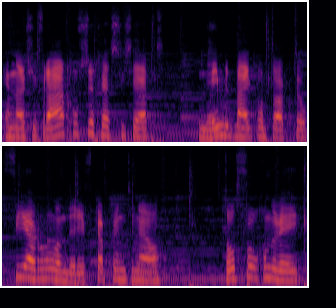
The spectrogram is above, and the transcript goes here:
En als je vragen of suggesties hebt, neem met mij contact op via rollenderivka.nl. Tot volgende week.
